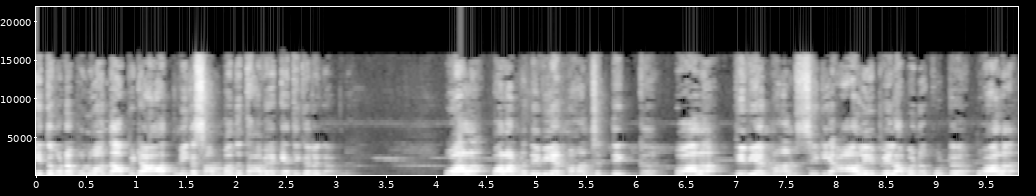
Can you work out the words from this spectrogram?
එතකොට පුළුවන් ද අපිට ආත්මික සම්බන්ධතාවයක් ඇති කරගන්න. ඔයාලා බලන්න දෙවියන් වහන්සේත් එක්ක ඔයාලා දෙවියන් වහන්සේගේ ආලේපය ලබනකොට ඔයාලා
